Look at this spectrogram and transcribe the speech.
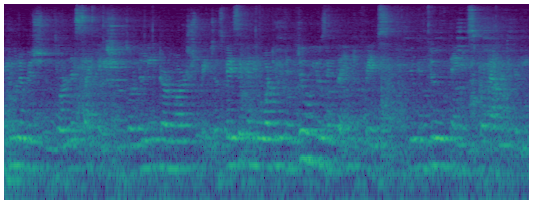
view revisions, or list citations, or delete or merge pages. Basically what you can do using the interface, you can do things programmatically.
